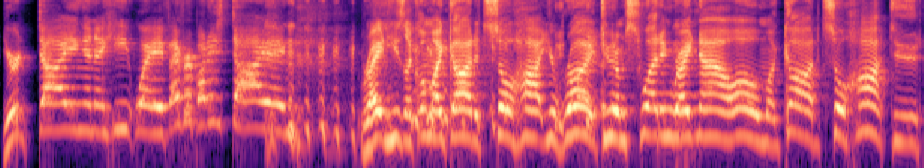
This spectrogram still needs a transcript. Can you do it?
you're dying in a heat wave. Everybody's dying. Right? And he's like oh my god it's so hot. You're right dude. I'm sweating right now. Oh my god it's so hot dude.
